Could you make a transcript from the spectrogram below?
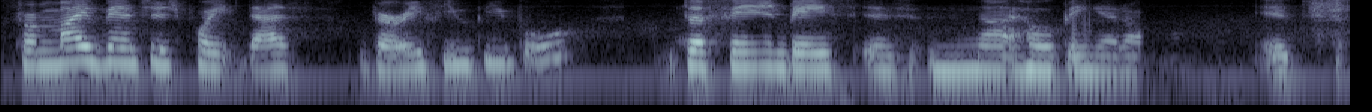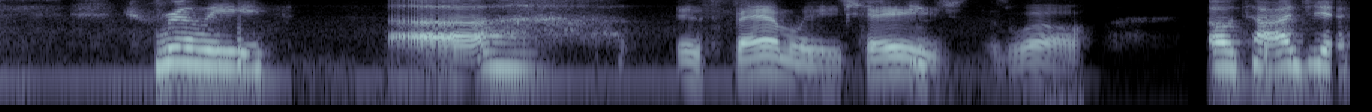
from my vantage point, that's very few people. The fan base is not helping at all. It's really. Uh, His family caged as well. Oh, Taj, yeah.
